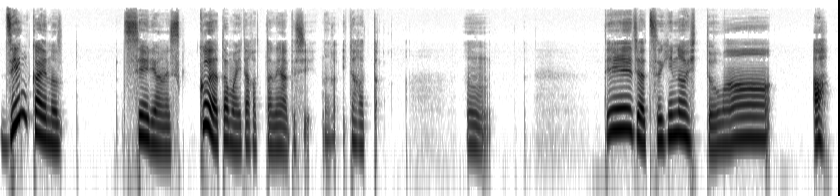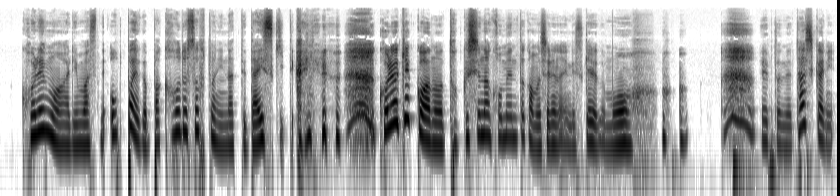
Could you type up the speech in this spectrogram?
前回の生理はね、すっごい頭痛かったね、私。なんか痛かった。うん。で、じゃあ次の人は、あ、これもありますね。おっぱいがバカほどソフトになって大好きって書いてる。これは結構あの、特殊なコメントかもしれないんですけれども。えっとね、確かに、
